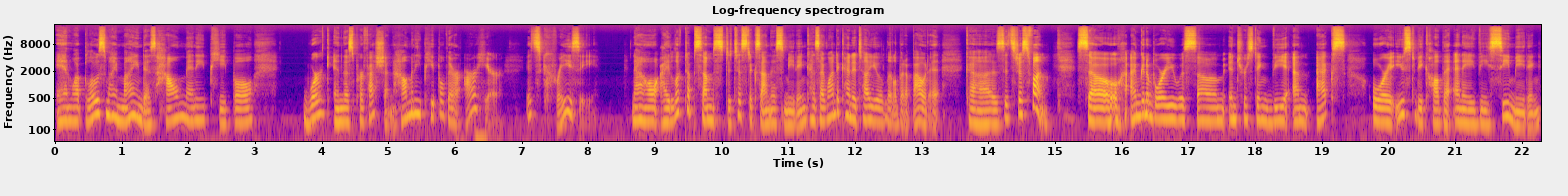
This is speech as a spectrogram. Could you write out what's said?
And what blows my mind is how many people work in this profession, how many people there are here. It's crazy. Now, I looked up some statistics on this meeting because I wanted to kind of tell you a little bit about it because it's just fun. So, I'm going to bore you with some interesting VMX, or it used to be called the NAVC meeting,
